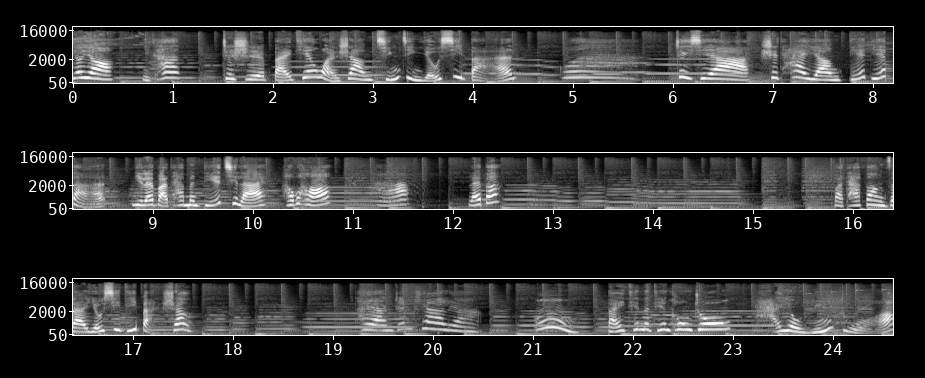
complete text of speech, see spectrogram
悠悠，你看，这是白天晚上情景游戏版。哇，这些啊是太阳叠叠板，你来把它们叠起来，好不好？好，来吧，把它放在游戏底板上。太阳真漂亮。嗯，白天的天空中还有云朵，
